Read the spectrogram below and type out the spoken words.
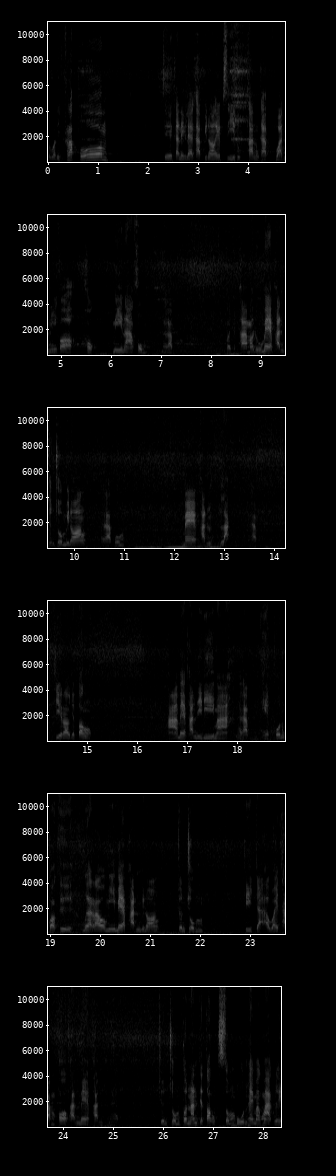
สวัสดีครับผม เจอกันอีกแล้วครับ พี่น้อง FC ทุกท่านครับ วันนี้ก็ 6 มีนาคมนะครับ ก็จะพามาดูแม่พันธุ์ชนชมพี่น้องนะครับ ผม แม่พันธุ์หลักนะครับ ที่เราจะต้อง หาแม่พันธุ์ดีๆมานะครับ เหตุผลก็คือเมื่อเรามีแม่พันธุ์พี่น้องชนชมที่จะเอาไว้ทำพ่อพันธุ์แม่พันธุ์นะครับชนชมต้นนั้นจะต้องสมบูรณ์ให้มาก ๆเลย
